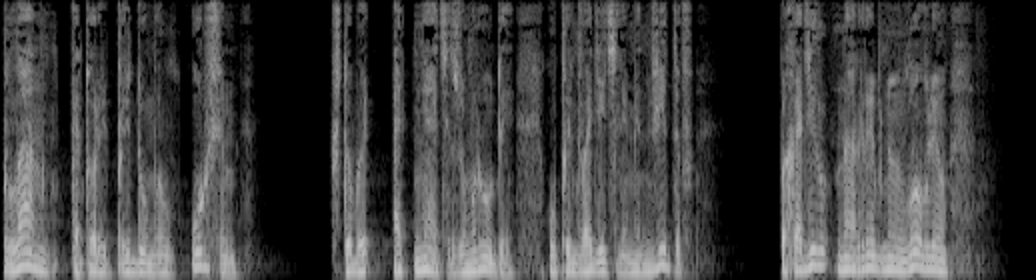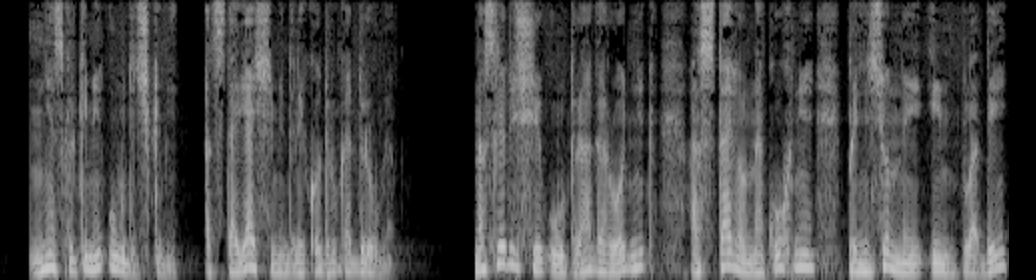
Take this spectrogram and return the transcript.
План, который придумал Урфин, чтобы отнять изумруды у предводителя Минвитов – походил на рыбную ловлю несколькими удочками, отстоящими далеко друг от друга. На следующее утро огородник оставил на кухне принесенные им плоды,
